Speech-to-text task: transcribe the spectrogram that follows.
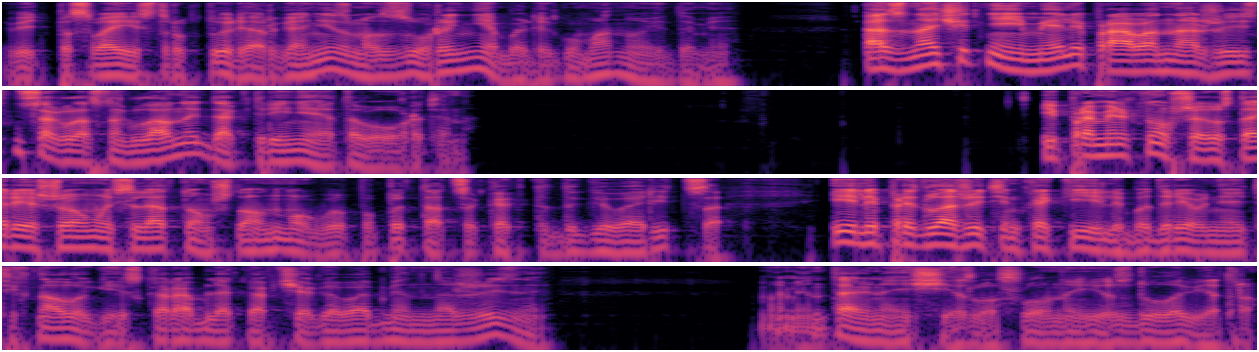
Ведь по своей структуре организма зуры не были гуманоидами, а значит, не имели права на жизнь согласно главной доктрине этого ордена. И промелькнувшая у старейшего мысль о том, что он мог бы попытаться как-то договориться или предложить им какие-либо древние технологии из корабля Ковчега в обмен на жизни — моментально исчезла, словно ее сдуло ветром.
